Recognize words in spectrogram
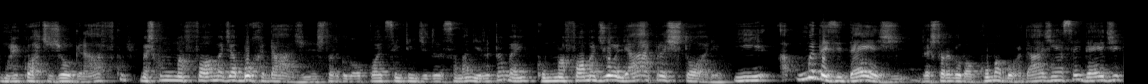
um recorte geográfico, mas como uma forma de abordagem. A história global pode ser entendida dessa maneira também, como uma forma de olhar para a história. E uma das ideias de, da história global como abordagem essa ideia de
